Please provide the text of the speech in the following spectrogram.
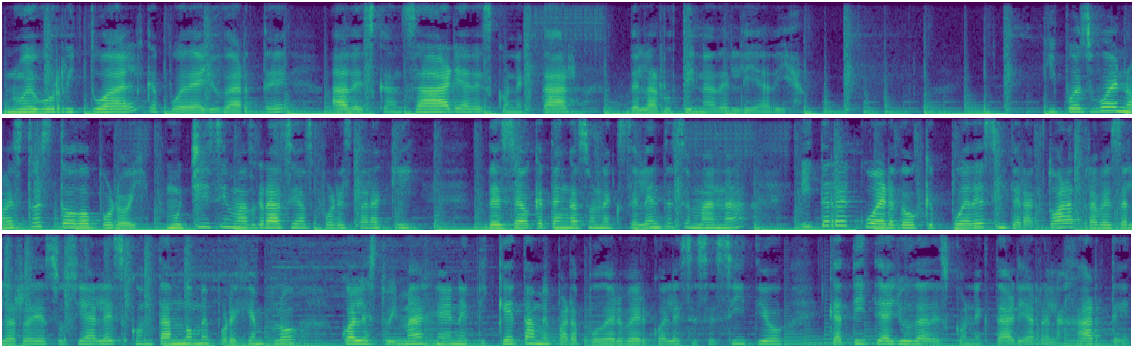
nuevo ritual que puede ayudarte a descansar y a desconectar de la rutina del día a día. Y pues bueno, esto es todo por hoy. Muchísimas gracias por estar aquí. Deseo que tengas una excelente semana y te recuerdo que puedes interactuar a través de las redes sociales contándome, por ejemplo, cuál es tu imagen, etiquétame para poder ver cuál es ese sitio que a ti te ayuda a desconectar y a relajarte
